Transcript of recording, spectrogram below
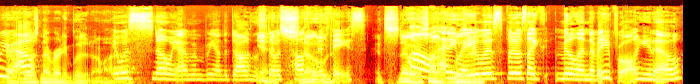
we were out. There was never any blizzard in Ohio. It was snowing. I remember being on the dogs, and the yeah, snow was pelting in the face. It's snowed. Well, anyway, it was, but it was like middle end of April. You know,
